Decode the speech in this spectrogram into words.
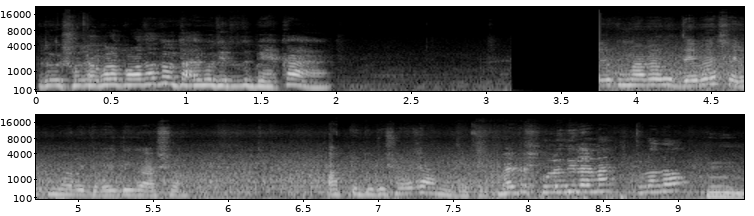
এটা সোজা করে পড়া তো তাই বলছি এটা তো বেকার। এরকম ভাবে দেবে সেরকম ভাবে দেবে। এদিকে আসো। আপনি দুটো সরে দিতে ভাই এটা খুলে দিলে না? খুলে দাও। হুম।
